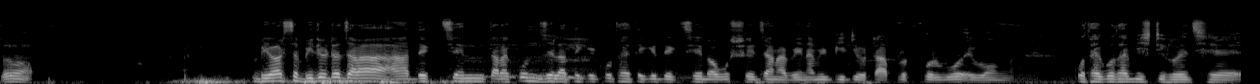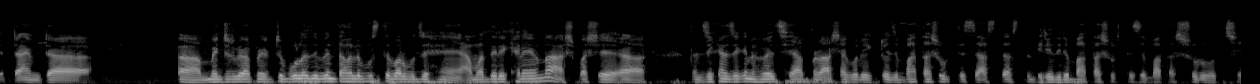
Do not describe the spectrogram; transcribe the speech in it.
তো ভিউয়ার্স ভিডিওটা যারা দেখছেন, তারা কোন জেলা থেকে, কোথায় থেকে দেখছেন অবশ্যই জানাবেন। আমি ভিডিওটা আপলোড করব এবং কোথায় কোথায় বৃষ্টি হয়েছে টাইমটা মেনটেন করে আপনি একটু বলে দেবেন, তাহলে বুঝতে পারব যে হ্যাঁ আমাদের এখানেও না আশপাশে যেখানে যেখানে হয়েছে, আপনারা আশা করি একটু যে বাতাস উঠতেছে, আস্তে আস্তে ধীরে ধীরে বাতাস উঠতেছে, বাতাস শুরু হচ্ছে।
